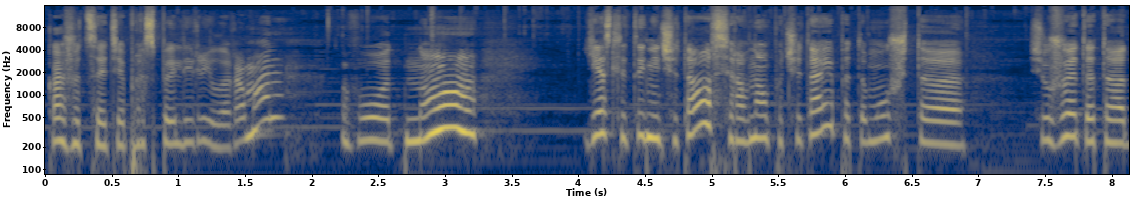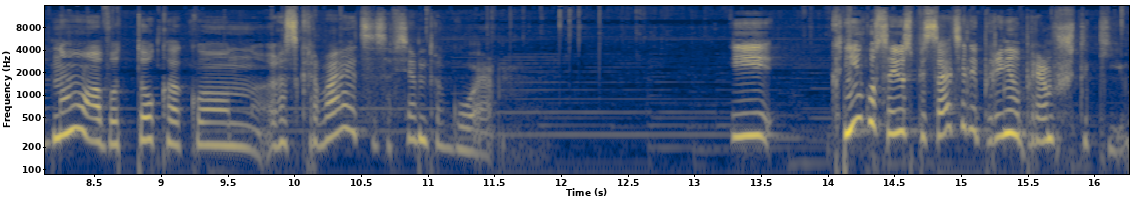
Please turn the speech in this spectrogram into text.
Кажется, я тебе проспойлерила роман. Вот, но если ты не читал, все равно почитай, потому что сюжет это одно, а вот то, как он раскрывается, совсем другое. И книгу Союз писателей принял прям в штыки.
